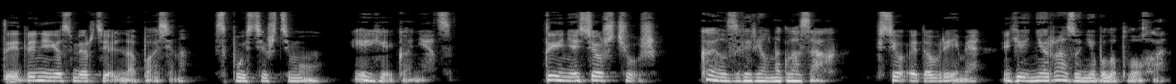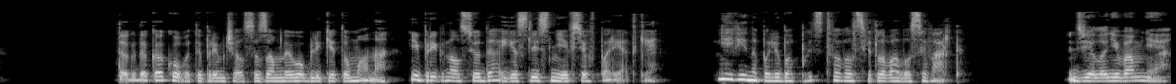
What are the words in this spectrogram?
Ты для нее смертельно опасен. Спустишь тьму, и ей конец. Ты несешь чушь. Кайл зверел на глазах. Все это время ей ни разу не было плохо. Тогда какого ты примчался за мной в облике тумана и пригнал сюда, если с ней все в порядке? Невинно полюбопытствовал светловолосый Вард. Дело не во мне,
